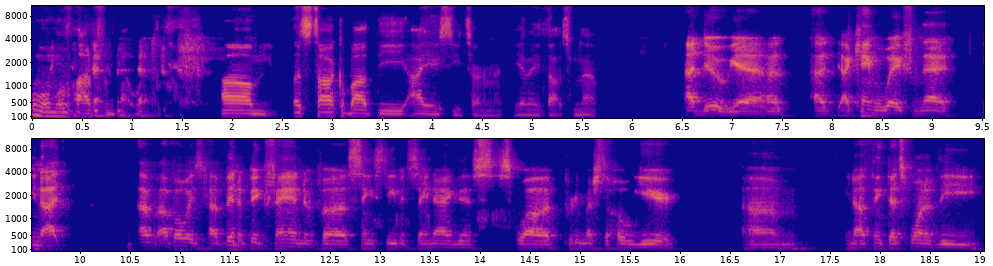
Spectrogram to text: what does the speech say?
we'll move on from that one. Um, let's talk about the IAC tournament. You have any thoughts from that? I do. Yeah, I I, I came away from that. You know, I I've, I've always I've been a big fan of uh, St. Stephen St. Agnes squad pretty much the whole year. Um, you know, I think that's one of the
